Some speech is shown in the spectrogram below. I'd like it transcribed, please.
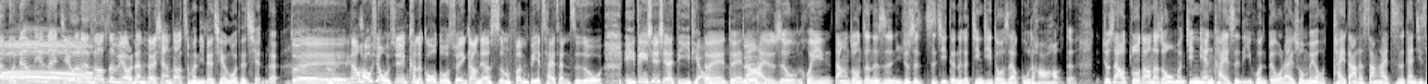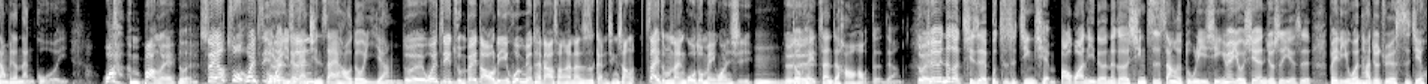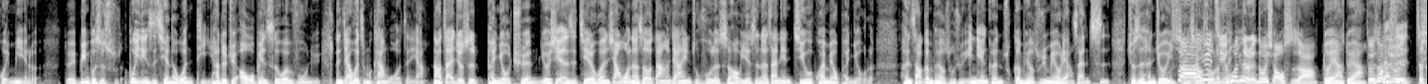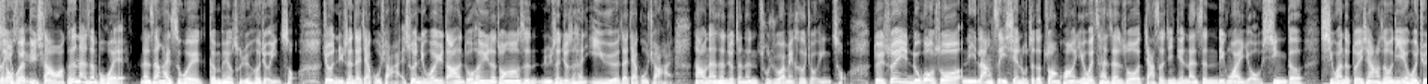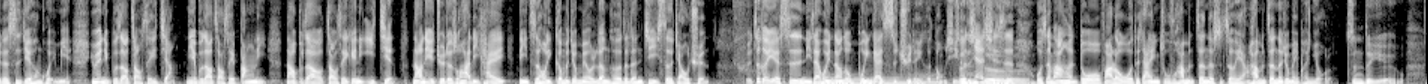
我当年在结婚的时哦候是没有任何想到什么你的钱我的钱的，对对，但好险我今天看的够多，所以你刚刚讲的是什么分别财产制度，一定先写在第一条。对对，对然后还有就是婚姻当中，真的是你就是自己的那个经济都是要顾得好好的，就是要做到那种我们今天开始离婚，对我来说没有太大的伤害，只是感情上比较难过而已。哇，很棒哎！对，所以要做为自己不的人生管你的感情再好都一样。对，为自己准备到离婚没有太大的伤害，但是感情上再怎么难过都没关系。嗯，对都可以站着好好的这样。对，所以那个其实也不只是金钱，包括你的那个心智上的独立性。因为有些人就是也是被离婚，他就觉得世界毁灭了。对，并不是属不一定是钱的问题，他就觉得哦，我变失婚妇女，人家会怎么看我怎样？然后再就是朋友圈，有些人是结了婚，像我那时候当家庭主妇的时候，也是那三年几乎快没有朋友了，很少跟朋友出去，一年可能跟朋友出去没有两三次，就是很久以前因为小时候的朋友。结婚的人都会消失啊。对啊，对啊，对他们是这个也会遇到啊。可是男生不会、欸，男生还是会跟朋友出去喝酒应酬，就女生在家顾小孩，所以你会遇到很多婚姻的状况是女生就是很抑郁在家顾小孩，然后男生就整天出去外面喝酒应酬。对，所以如果说你让自己陷入这个状况，也会产生说，假设今天男生另外有新的喜欢的对象的时候，你也会觉得世界很毁灭，因为你不知道找谁讲，你也不知道找谁帮你，然后不知道找谁给你意见，然后你也觉得说他离开你之后，你根本就没有任何的人际社交圈。对，这个也是你在婚姻当中不应该失去的一个东西。可是现在其实我身旁很多 follow 我的家庭主妇，他们真的是这样，他们真的就没朋友了。真的耶，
